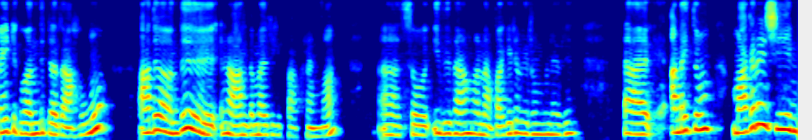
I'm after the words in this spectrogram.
வெயிட்டுக்கு வந்துட்டதாகவும் அதை வந்து நான் அந்த மாதிரி பாக்குறேங்கம்மா சோ இதுதாங்க நான் பகிர விரும்பினது. ஆஹ் அனைத்தும் மகரிஷியின்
